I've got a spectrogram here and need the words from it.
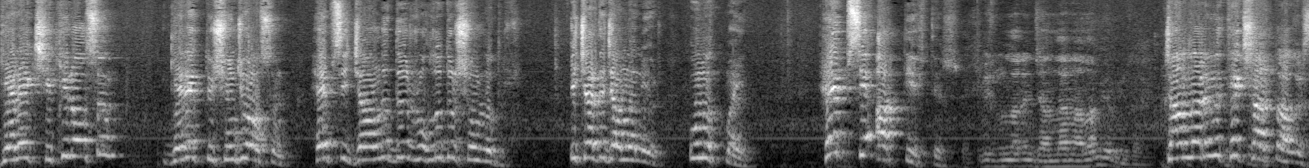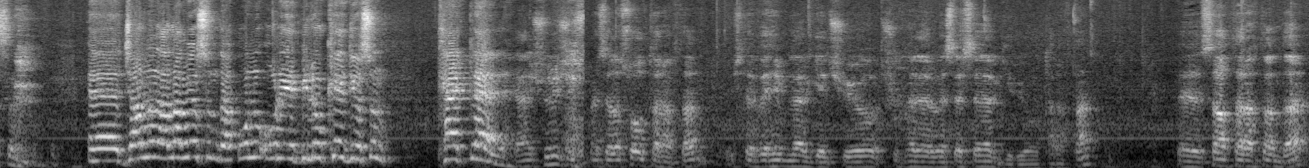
gerek şekil olsun, gerek düşünce olsun. Hepsi canlıdır, ruhludur, şuurludur. İçeride canlanıyor. Unutmayın. Hepsi aktiftir. Peki biz bunların canlarını alamıyor muyuz? abi? Canlarını tek şartla alırsın. Ee, canını alamıyorsun da onu oraya bloke ediyorsun terklerle. Yani şunun için mesela sol taraftan işte vehimler geçiyor, şüpheler, vesveseler giriyor o taraftan. Ee, sağ taraftan da yani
